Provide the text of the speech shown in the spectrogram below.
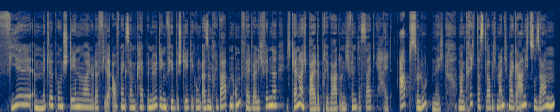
viel im Mittelpunkt stehen wollen oder viel Aufmerksamkeit benötigen, viel Bestätigung, also im privaten Umfeld, weil ich finde, ich kenne euch beide privat und ich finde, das seid ihr halt absolut nicht. Und man kriegt das, glaube ich, manchmal gar nicht zusammen,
